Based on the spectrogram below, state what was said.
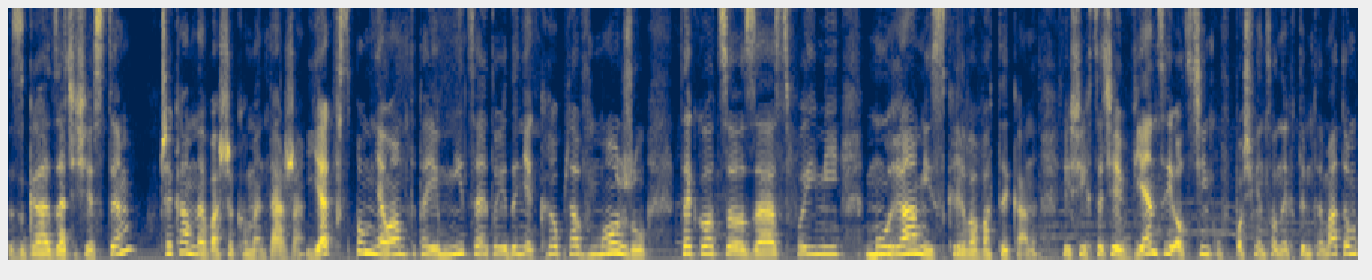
Zgadzacie się z tym? Czekam na Wasze komentarze. Jak wspomniałam, te tajemnice to jedynie kropla w morzu tego, co za swoimi murami skrywa Watykan. Jeśli chcecie więcej odcinków poświęconych tym tematom,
